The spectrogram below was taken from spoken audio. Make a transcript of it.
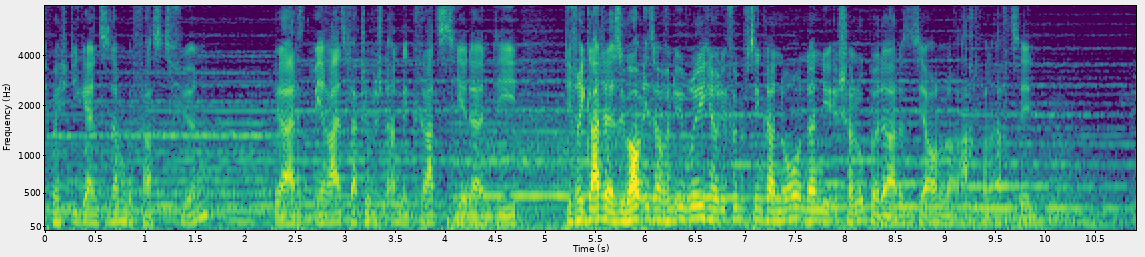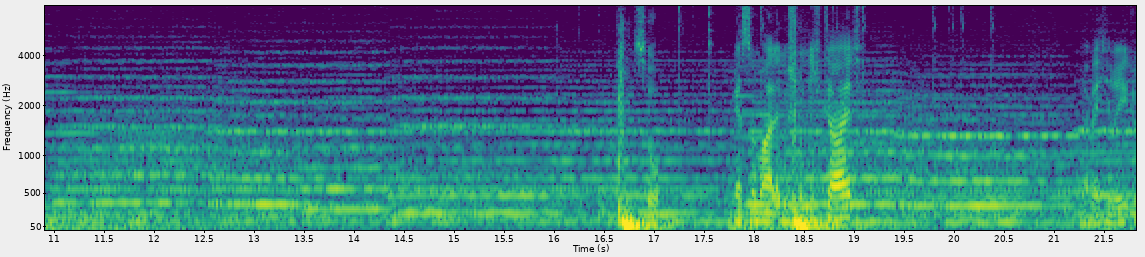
Ich möchte die gerne zusammengefasst führen. Ja, das Admiralsflaggschiff ist schon angekratzt hier. Dann die, die Fregatte ist überhaupt nichts mehr von übrig. Nur die 15 Kanonen und dann die Schaluppe da. Das ist ja auch nur noch 8 von 18. So. Jetzt normale Geschwindigkeit. Ja, welche Regel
